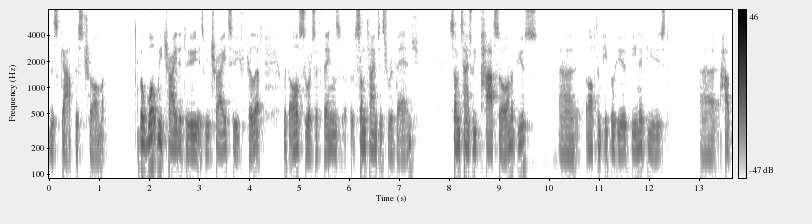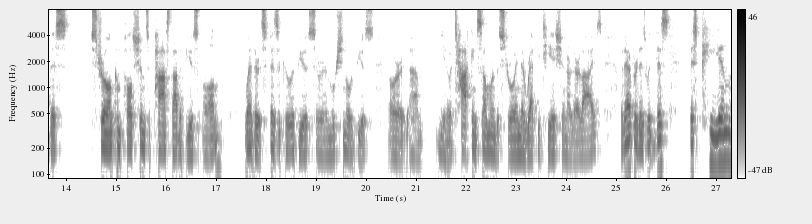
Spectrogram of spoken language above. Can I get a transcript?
this gap, this trauma. But what we try to do is we try to fill it with all sorts of things. Sometimes it's revenge. Sometimes we pass on abuse. Uh, often people who have been abused uh, have this strong compulsion to pass that abuse on, whether it's physical abuse or emotional abuse or um, you know attacking someone, destroying their reputation or their lives, whatever it is. With this this pain,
